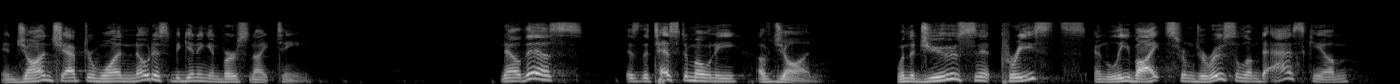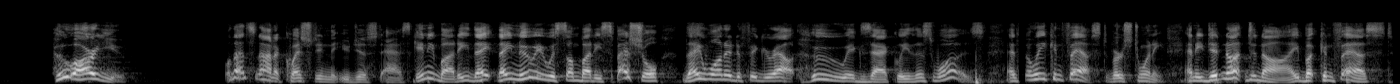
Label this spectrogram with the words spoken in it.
In John chapter 1, notice beginning in verse 19. Now, this is the testimony of John. When the Jews sent priests and Levites from Jerusalem to ask him, Who are you? Well, that's not a question that you just ask anybody. They, they knew he was somebody special. They wanted to figure out who exactly this was. And so he confessed, verse 20. And he did not deny, but confessed,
